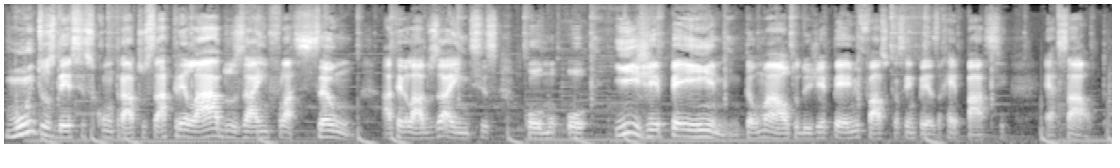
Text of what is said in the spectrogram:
muitos desses contratos atrelados à inflação, atrelados a índices como o IGPM. Então, uma alta do IGPM faz com que essa empresa repasse essa alta.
